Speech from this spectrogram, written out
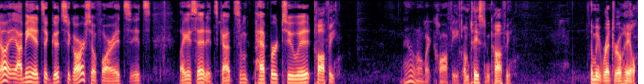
No, I mean it's a good cigar so far. It's it's like I said, it's got some pepper to it. Coffee. I don't know about coffee. I'm tasting coffee. Let me retrohale.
